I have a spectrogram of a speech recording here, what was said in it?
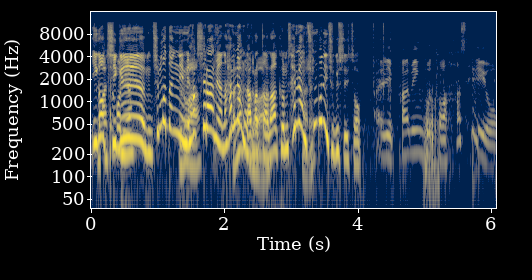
이거 아. 지금 신부장님이 들어와. 확실하면 한 명 하나만 남았잖아. 그럼 세 명 충분히 죽일 수 있어 빨리 파밍부터 하세요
